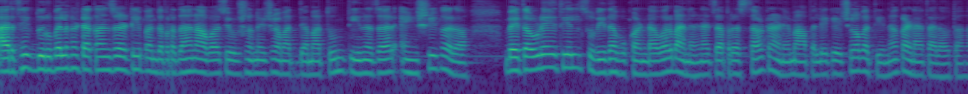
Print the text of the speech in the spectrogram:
आर्थिक दुर्बल घटकांसाठी पंतप्रधान आवास योजनेच्या माध्यमातून तीन हजार ऐंशी घरं बेतवडे येथील सुविधा भूखंडावर बांधण्याचा प्रस्ताव ठाणे महापालिकेच्या वतीनं करण्यात आला होता.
